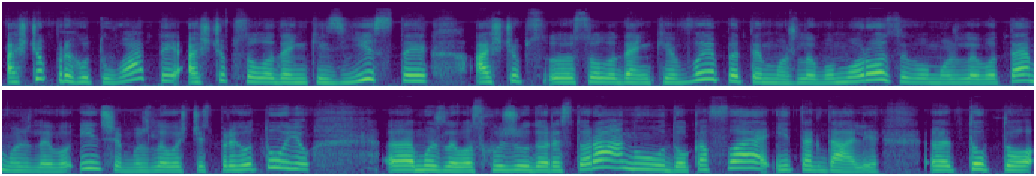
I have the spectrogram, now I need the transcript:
а щоб приготувати, а щоб солоденьке з'їсти, а щоб солоденьке випити, можливо, морозиво, можливо, те, можливо, інше, можливо, щось приготую, можливо, схожу до ресторану, до кафе і так далі. Тобто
